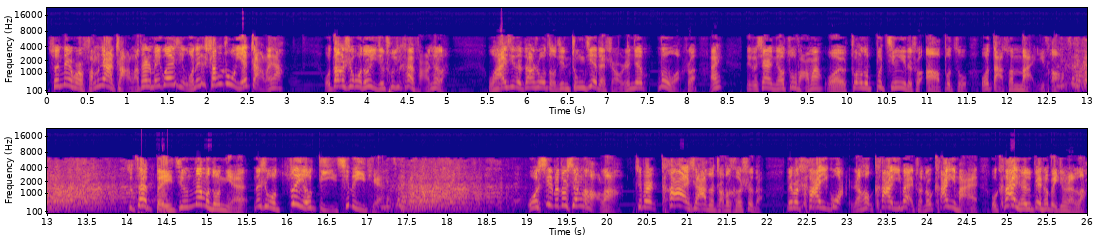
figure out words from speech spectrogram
所以那会儿房价涨了，但是没关系，我那个商住也涨了呀。我当时我都已经出去看房去了。我还记得当时我走进中介的时候，人家问我说：“哎，那个先生你要租房吗？”我装作不经意的说：“啊，不租，我打算买一套。”就在北京那么多年，那是我最有底气的一天。我心里边都想好了，这边咔一下子找到合适的，那边咔一挂，然后咔一卖，转头咔一买，我咔一下就变成北京人了。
